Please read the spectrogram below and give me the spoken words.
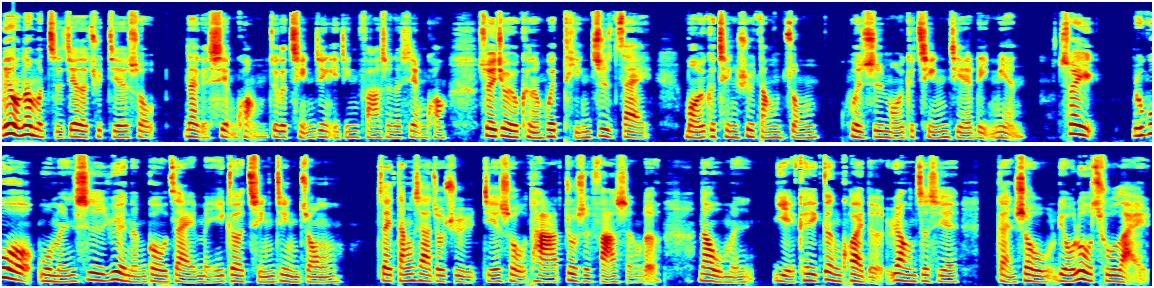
没有那么直接的去接受那个现况，这个情境已经发生的现况，所以就有可能会停滞在某一个情绪当中。或者是某一个情节里面，所以如果我们是越能够在每一个情境中，在当下就去接受它就是发生了，那我们也可以更快的让这些感受流露出来，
